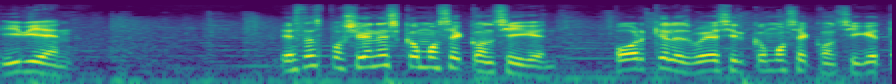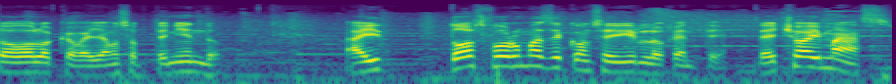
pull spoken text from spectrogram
Y bien. Estas pociones cómo se consiguen. Porque les voy a decir cómo se consigue todo lo que vayamos obteniendo. Hay dos formas de conseguirlo, gente. De hecho hay más.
